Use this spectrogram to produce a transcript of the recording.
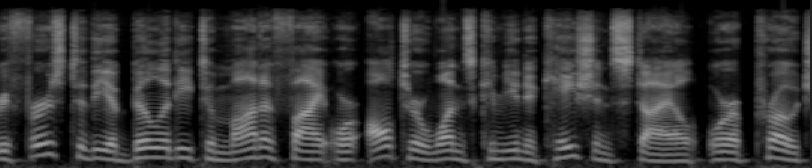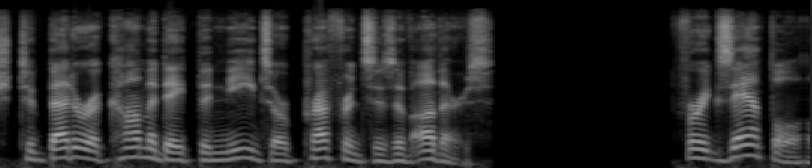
refers to the ability to modify or alter one's communication style or approach to better accommodate the needs or preferences of others. For example,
